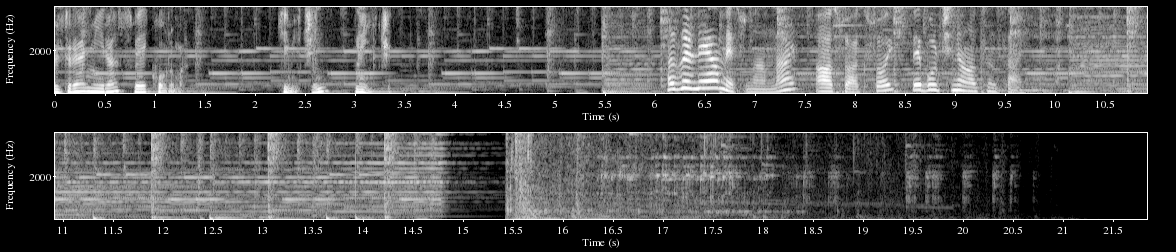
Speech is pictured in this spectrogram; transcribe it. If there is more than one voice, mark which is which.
Speaker 1: Kültürel miras ve koruma. Kim için, ne için?
Speaker 2: Hazırlayan ve sunanlar Asu Aksoy ve Burçin Altınsay.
